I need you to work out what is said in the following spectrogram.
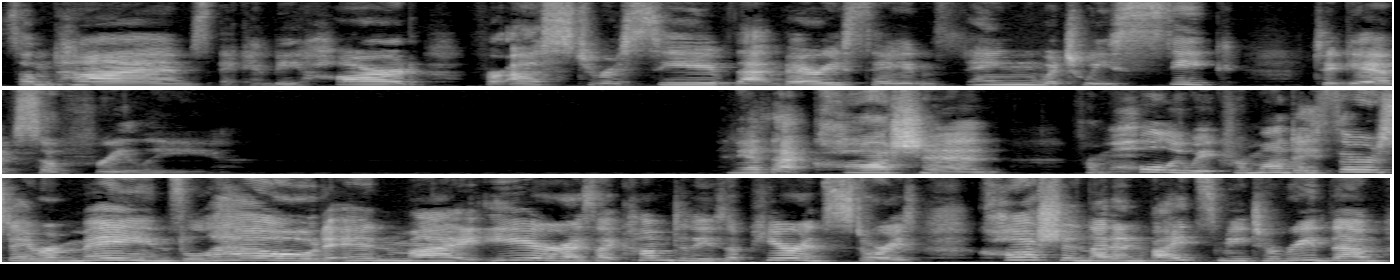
Sometimes it can be hard for us to receive that very same thing which we seek to give so freely. And yet, that caution from Holy Week, from Maundy, Thursday, remains loud in my ear as I come to these appearance stories. Caution that invites me to read them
